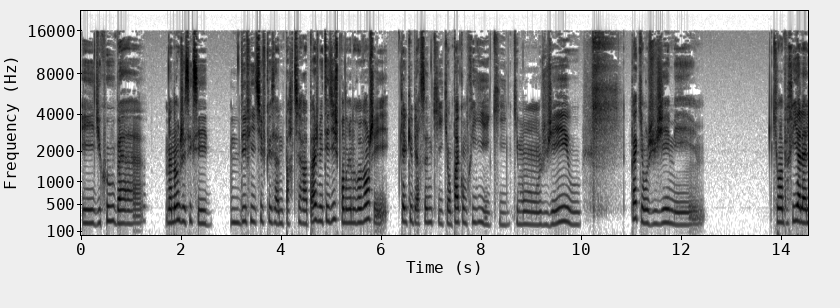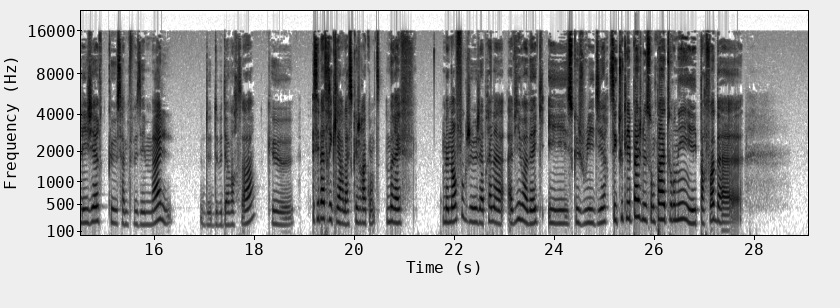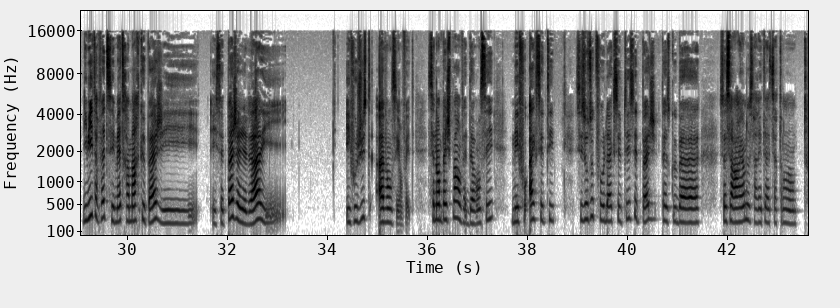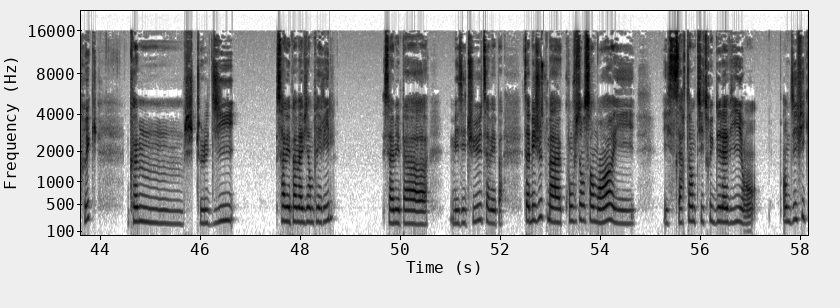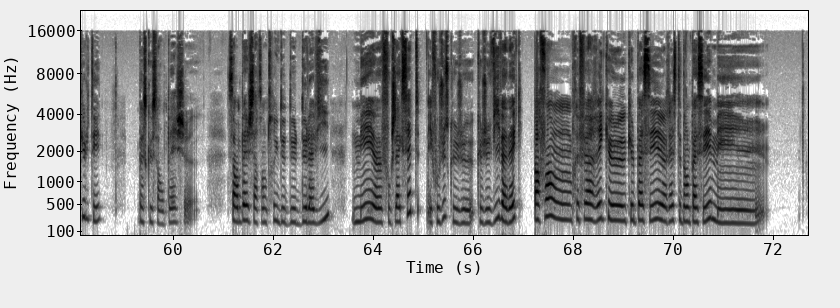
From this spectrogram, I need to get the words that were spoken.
Et du coup, bah maintenant que je sais que c'est définitif que ça ne partira pas, je m'étais dit je prendrais une revanche et quelques personnes qui n'ont pas compris et qui, m'ont jugé, ou pas qui ont jugé, mais qui ont appris à la légère que ça me faisait mal de d'avoir ça, que c'est pas très clair là ce que je raconte. Bref, Maintenant, faut que j'apprenne à, à, vivre avec. Et ce que je voulais dire, c'est que toutes les pages ne sont pas à tourner. Et parfois, bah. Limite, en fait, c'est mettre un marque-page. Et, et cette page, elle est là. Et il faut juste avancer en fait. Ça n'empêche pas en fait d'avancer, mais il faut accepter. C'est surtout qu'il faut l'accepter cette page parce que bah ça sert à rien de s'arrêter à certains trucs. Comme je te le dis, ça met pas ma vie en péril. Ça met pas mes études, ça met pas ça met juste ma confiance en moi et, certains petits trucs de la vie en, en difficulté parce que ça empêche ça empêche certains trucs de, de, de la vie mais euh, faut que je l'accepte. Il faut juste que je, que je vive avec. Parfois, on préférerait que, que le passé reste dans le passé, mais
